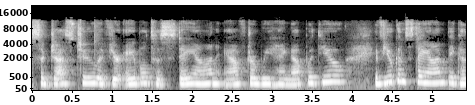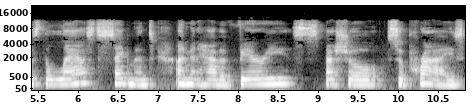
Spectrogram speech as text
suggest too, if you're able to stay on after we hang up with you, if you can stay on because the last segment, I'm going to have a very special surprise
